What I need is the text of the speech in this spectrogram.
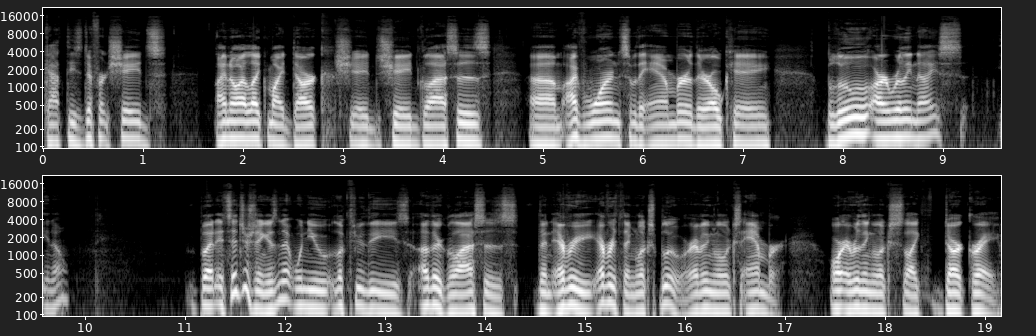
got these different shades. I know I like my dark shade shade glasses. Um, I've worn some of the amber; they're okay. Blue are really nice, you know. But it's interesting, isn't it? When you look through these other glasses, then every everything looks blue, or everything looks amber, or everything looks like dark gray.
